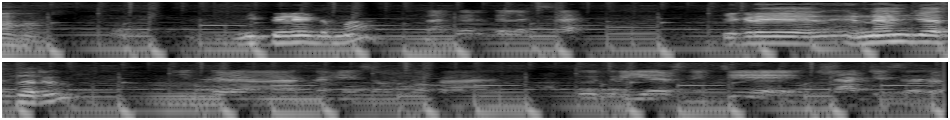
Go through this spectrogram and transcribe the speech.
ఆహా. మీ పేరేంటమ్మా? ఇక్కడ ఎన్నాళ్ళ చేస్తున్నారు? ఇక్కడ కనీసం ఒక టూ త్రీ ఇయర్స్ నుంచి స్టార్ట్ చేశారు.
